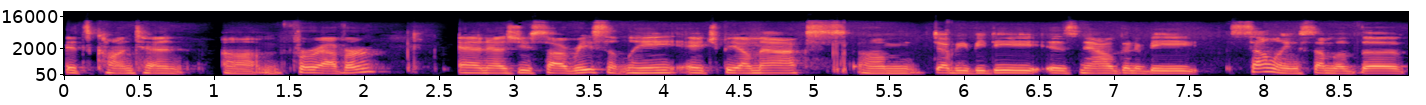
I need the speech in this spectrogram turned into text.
its content um, forever. And as you saw recently, HBO Max, um, WBD is now going to be selling some of the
